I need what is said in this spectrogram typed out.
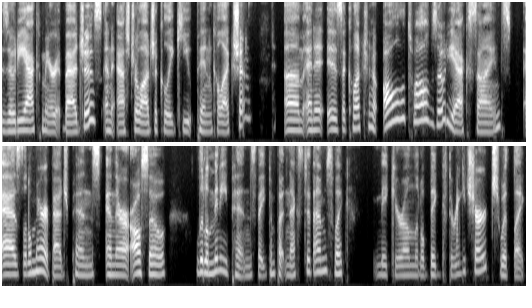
Zodiac Merit Badges and Astrologically Cute Pin collection. Um, and it is a collection of all 12 zodiac signs as little merit badge pins. And there are also little mini pins that you can put next to them. So, like, make your own little big three chart with like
